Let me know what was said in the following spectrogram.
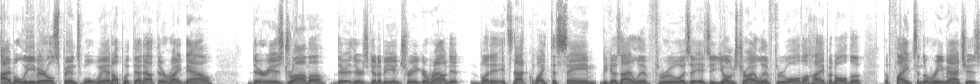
I believe Errol Spence will win. I'll put that out there right now. There is drama. There, there's going to be intrigue around it, but it, it's not quite the same because I lived through as a, as a youngster. I lived through all the hype and all the, the fights and the rematches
